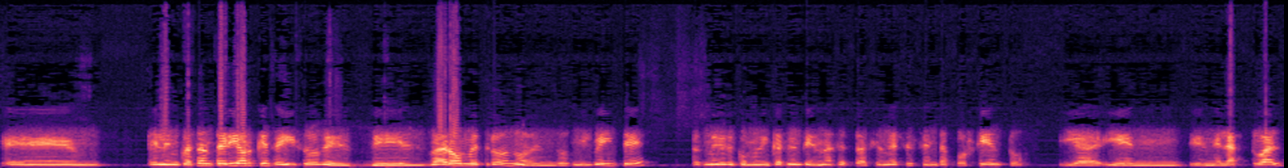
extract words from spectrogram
eh, en la encuesta anterior que se hizo del de, barómetro, no en 2020, los medios de comunicación tienen una aceptación del 60% y, y en, en el actual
